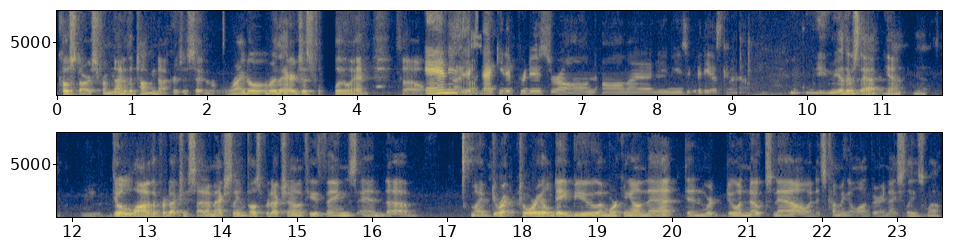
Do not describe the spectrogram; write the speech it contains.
co-stars from night of the tommyknockers is sitting right over there just flew in. So and he's nice. executive producer on all my new music videos coming out. Yeah there's that. Yeah, yeah. Do a lot of the production side. I'm actually in post-production on a few things and um, my directorial debut. I'm working on that, and we're doing notes now, and it's coming along very nicely as well.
